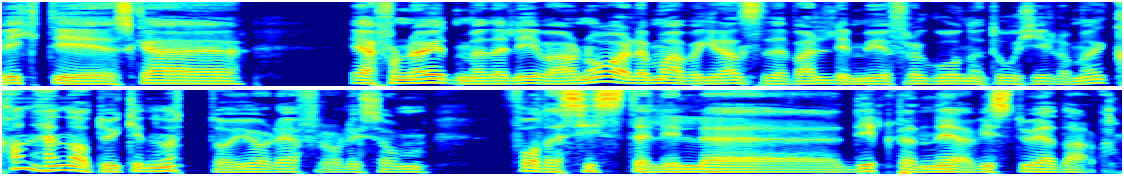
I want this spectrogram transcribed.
viktig Skal jeg er jeg fornøyd med det livet jeg har nå, eller må jeg begrense det veldig mye for å gå ned to kilo? Men det kan hende at du ikke er nødt til å gjøre det for å liksom få det siste lille dippen ned, hvis du er der, da.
